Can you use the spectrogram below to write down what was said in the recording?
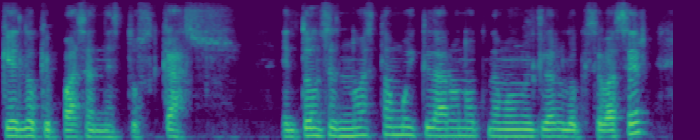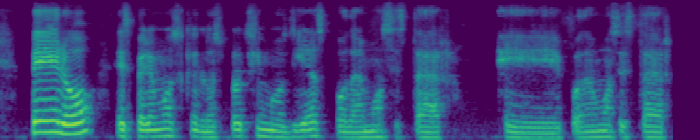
qué es lo que pasa en estos casos. Entonces no está muy claro, no tenemos muy claro lo que se va a hacer, pero esperemos que en los próximos días podamos estar eh, podamos estar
